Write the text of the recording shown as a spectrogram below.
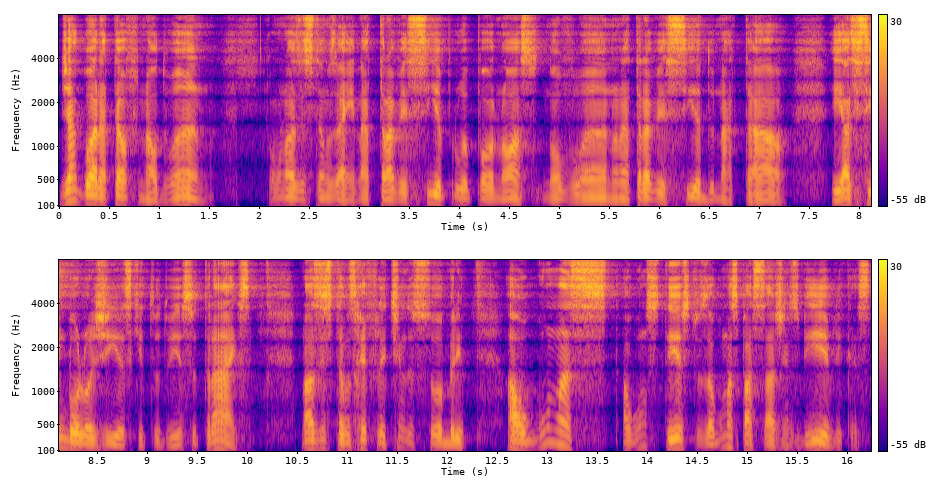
de agora até o final do ano, como nós estamos aí na travessia para o nosso novo ano, na travessia do Natal e as simbologias que tudo isso traz, nós estamos refletindo sobre algumas, alguns textos, algumas passagens bíblicas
